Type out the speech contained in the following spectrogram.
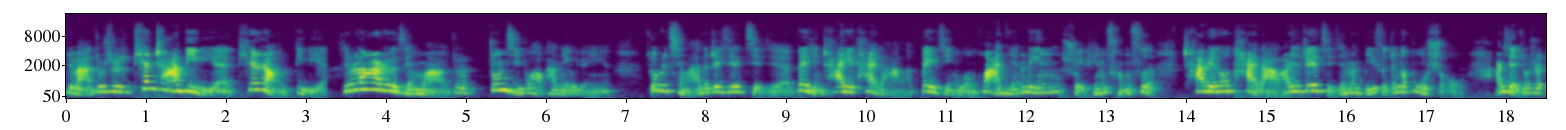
对吧？就是天差地别，天壤地别。其实《浪二》这个节目啊，就是终极不好看的一个原因，就是请来的这些姐姐背景差异太大了，背景、文化、年龄、水平、层次差别都太大了，而且这些姐姐们彼此真的不熟，而且就是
